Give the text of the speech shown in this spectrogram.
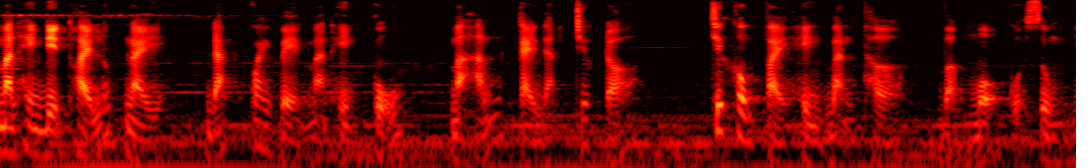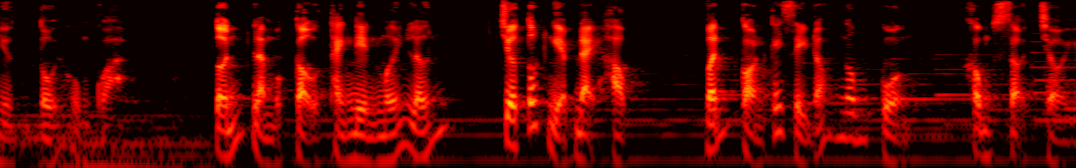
Màn hình điện thoại lúc này đã quay về màn hình cũ mà hắn cài đặt trước đó, chứ không phải hình bàn thờ và mộ của Dung như tối hôm qua. Tuấn là một cậu thanh niên mới lớn, chưa tốt nghiệp đại học, vẫn còn cái gì đó ngông cuồng, không sợ trời,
